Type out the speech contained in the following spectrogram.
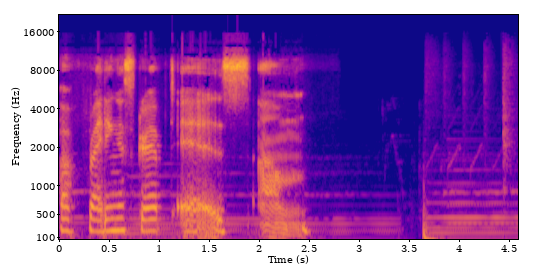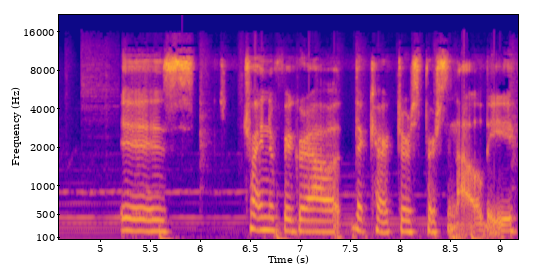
of writing a script is um is trying to figure out the character's personality.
